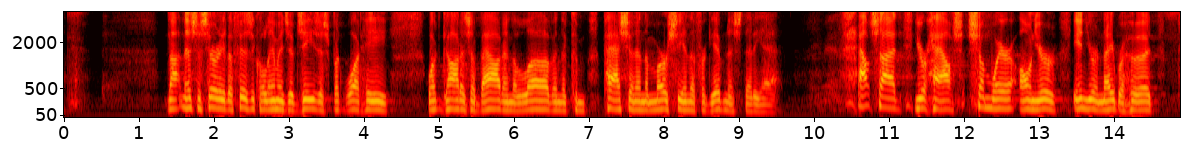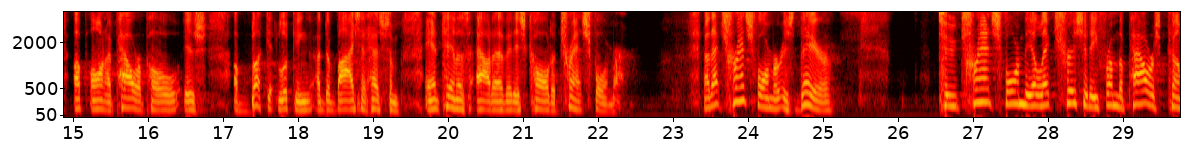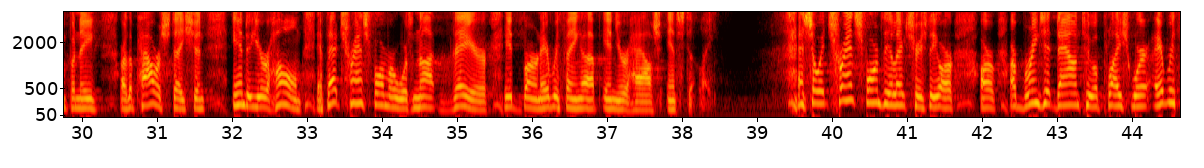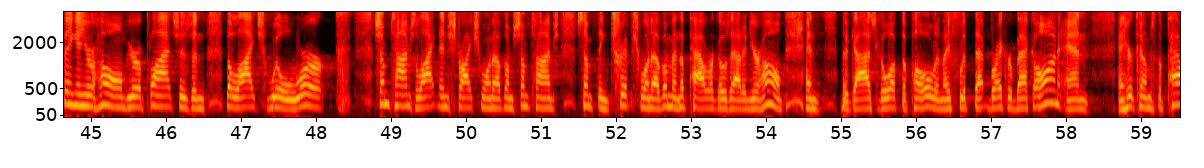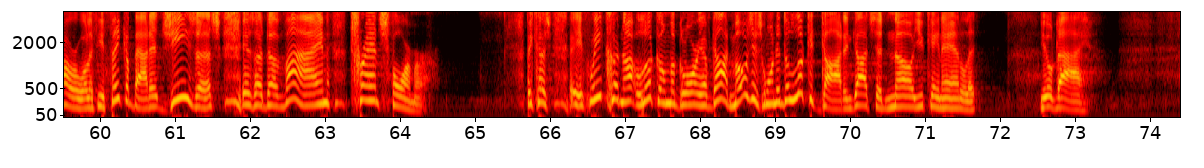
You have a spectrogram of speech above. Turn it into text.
Not necessarily the physical image of Jesus, but what he what God is about and the love and the compassion and the mercy and the forgiveness that he had. Amen. Outside your house, somewhere on your in your neighborhood, up on a power pole is a bucket looking a device that has some antennas out of it. It's called a transformer. Now, that transformer is there to transform the electricity from the power company or the power station into your home. If that transformer was not there, it'd burn everything up in your house instantly. And so it transforms the electricity or, or, or brings it down to a place where everything in your home, your appliances and the lights will work. Sometimes lightning strikes one of them. Sometimes something trips one of them and the power goes out in your home. And the guys go up the pole and they flip that breaker back on and and here comes the power. Well, if you think about it, Jesus is a divine transformer. Because if we could not look on the glory of God, Moses wanted to look at God, and God said, No, you can't handle it. You'll die.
